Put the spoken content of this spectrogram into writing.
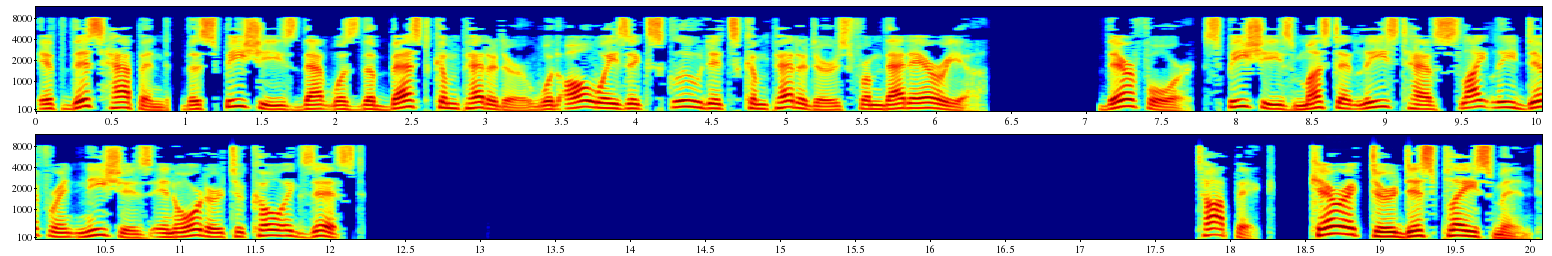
If this happened, the species that was the best competitor would always exclude its competitors from that area. Therefore, species must at least have slightly different niches in order to coexist. Topic: Character displacement.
